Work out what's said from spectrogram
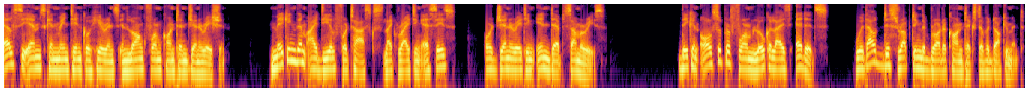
LCMs can maintain coherence in long-form content generation, making them ideal for tasks like writing essays or generating in-depth summaries. They can also perform localized edits without disrupting the broader context of a document,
